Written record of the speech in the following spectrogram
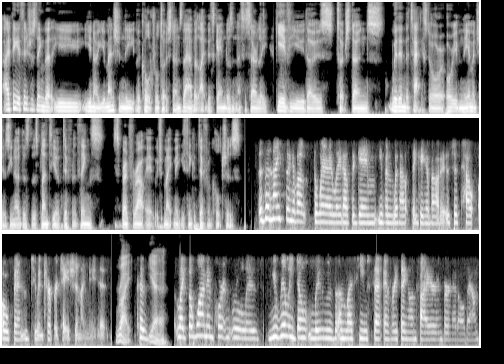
I think it's interesting that you, you know, you mentioned the, the cultural touchstones there, but like this game doesn't necessarily give you those touchstones within the text or, or even the images. You know, there's, there's plenty of different things spread throughout it, which might make you think of different cultures. The nice thing about the way I laid out the game, even without thinking about it, is just how open to interpretation I made it. Right. Because Yeah. Like the one important rule is you really don't lose unless you set everything on fire and burn it all down.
